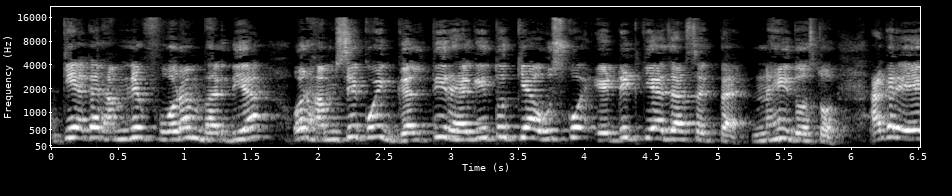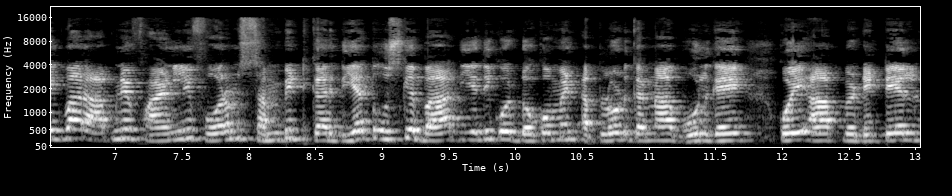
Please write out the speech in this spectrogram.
कि अगर हमने फॉर्म भर दिया और हमसे कोई गलती रह गई तो क्या उसको एडिट किया जा सकता है? नहीं दोस्तों। अगर एक बार आपने फाइनली फॉर्म सबमिट कर दिया तो उसके बाद यदि कोई डॉक्यूमेंट अपलोड करना आप भूल गए, कोई आप डिटेल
